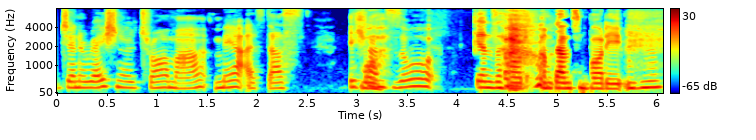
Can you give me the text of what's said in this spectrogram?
Generational Trauma mehr als das? Ich Boah. fand so Gänsehaut am ganzen Body. Mhm.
